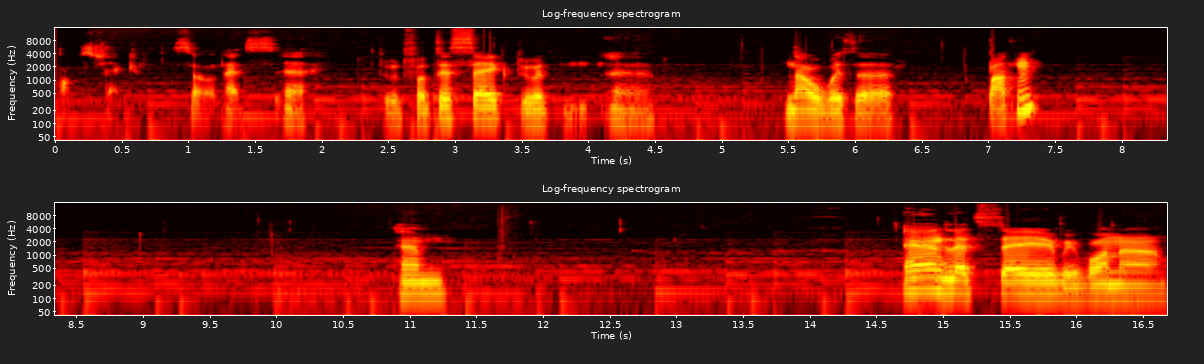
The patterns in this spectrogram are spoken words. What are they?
Box check. So let's uh, do it for this sake, do it uh, now with a button. Um, and let's say we wanna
